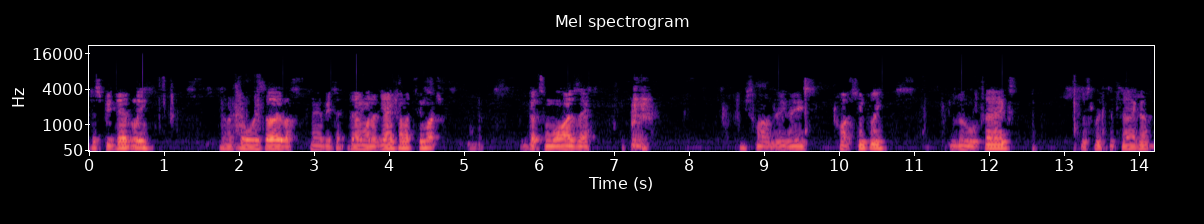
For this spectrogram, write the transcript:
Just be gently to pull this over. Now you don't want to yank on it too much, you've got some wires there. just want to do these quite simply. Little tags just lift the tag up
